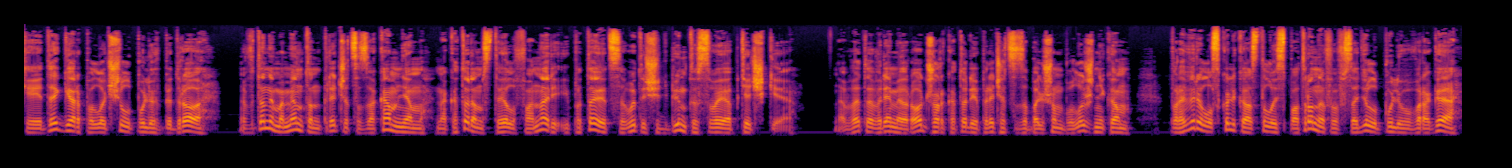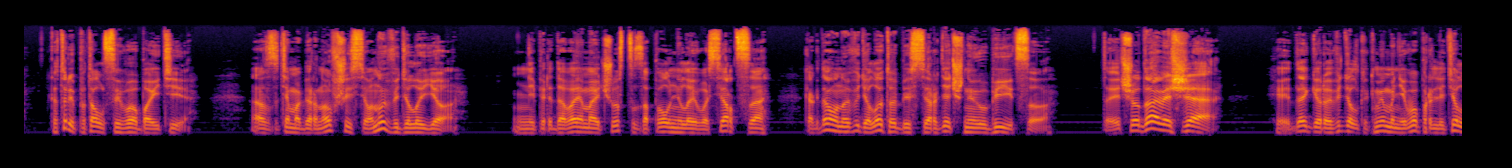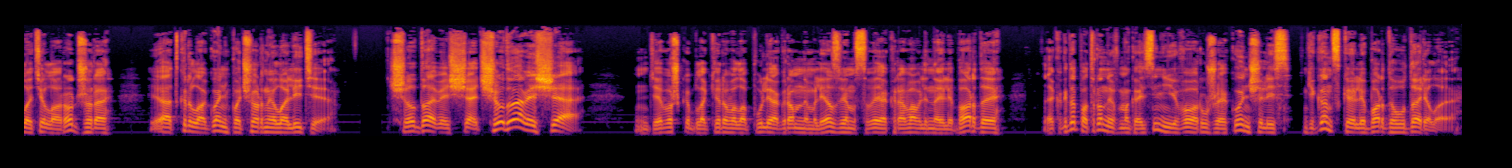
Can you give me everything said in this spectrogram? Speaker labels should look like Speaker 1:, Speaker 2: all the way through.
Speaker 1: Хейдеггер получил пулю в бедро. В данный момент он прячется за камнем, на котором стоял фонарь и пытается вытащить бинт из своей аптечки. В это время Роджер, который прячется за большим булыжником, проверил, сколько осталось патронов и всадил пулю в врага, который пытался его обойти. А затем, обернувшись, он увидел её. Непередаваемое чувство заполнило его сердце, когда он увидел эту бессердечную убийцу. «Ты чудовище!» Хейдеггер увидел, как мимо него пролетело тело Роджера и открыл огонь по черной лолите. «Чудовище! Чудовище!» Девушка блокировала пули огромным лезвием своей окровавленной алебарды, а когда патроны в магазине его оружия кончились, гигантская алебарда ударила.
